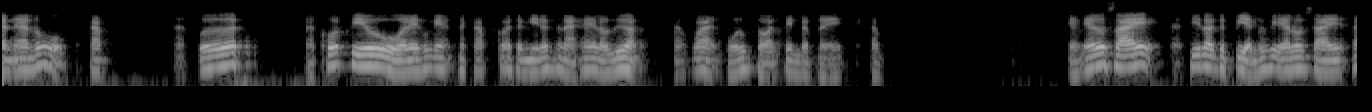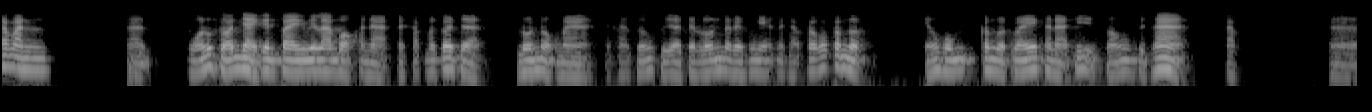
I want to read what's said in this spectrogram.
and arrow นะครับอ่า first อ่า code field อะไรพวกนี้นะครับ ก็จะมีลักษณะให้เราเลือกนะครับว่าหัวลูกศรเป็นแบบไหนนะครับ อย่าง arrow size อ่าที่เราจะเปลี่ยนก็คือ arrow size ถ้ามันหัวลูกศรใหญ่เกินไปเวลาบอกขนาดนะครับ มันก็จะล้นออกมานะครับตัวหนังสืออาจจะล้นอะไรพวกนี้นะครับ เราก็กำหนดอย่างผมกำหนดไว้ขนาดที่ 2.5 ครับอ่า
